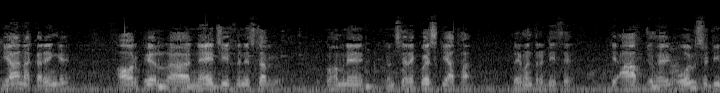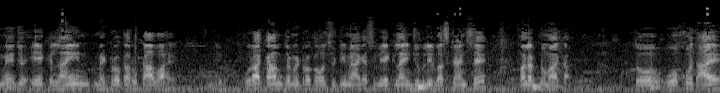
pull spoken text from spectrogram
किया ना करेंगे। और फिर नए चीफ मिनिस्टर को हमने उनसे रिक्वेस्ट किया था रेवंत रेड्डी से, कि आप जो है ओल्ड सिटी में जो एक लाइन मेट्रो का रुका हुआ है पूरा काम तो मेट्रो का ओल्ड सिटी में आ गया, सिर्फ़ एक लाइन जुबली बस स्टैंड से फलकनुमा का। तो वो खुद आए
